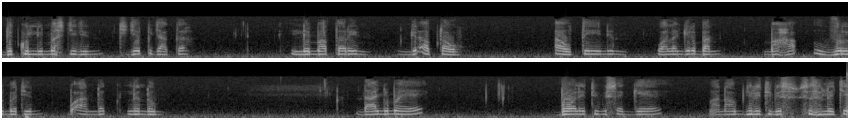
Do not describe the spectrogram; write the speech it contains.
Bi kulli masjidin ci jëpp jàkka li matarin ngir ab taw aw tiinin wala ngir ban maxa zulmatin bu ànd ak lëndëm. Daañu maye boole timis ak gee maanaam julli timis sësale ci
